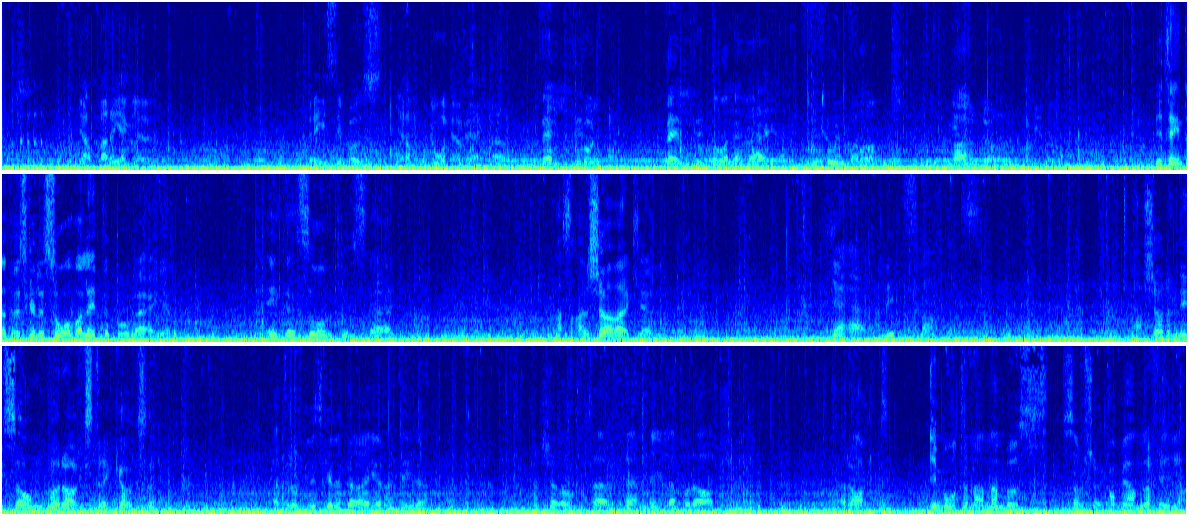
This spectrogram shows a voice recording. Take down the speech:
Gamla regler. Risig buss, gamla, dåliga vägar. Väldigt, Full fart. väldigt dåliga vägar. Full fart. Va? Vi tänkte att vi skulle sova lite på vägen. Inte en sovbuss det här. Alltså han kör verkligen jävligt snabbt. Han körde nyss om på raksträcka också. Jag trodde vi skulle dö hela tiden. Han kör om så här fem bilar på rad. Rakt emot en annan buss som kom i andra filen.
